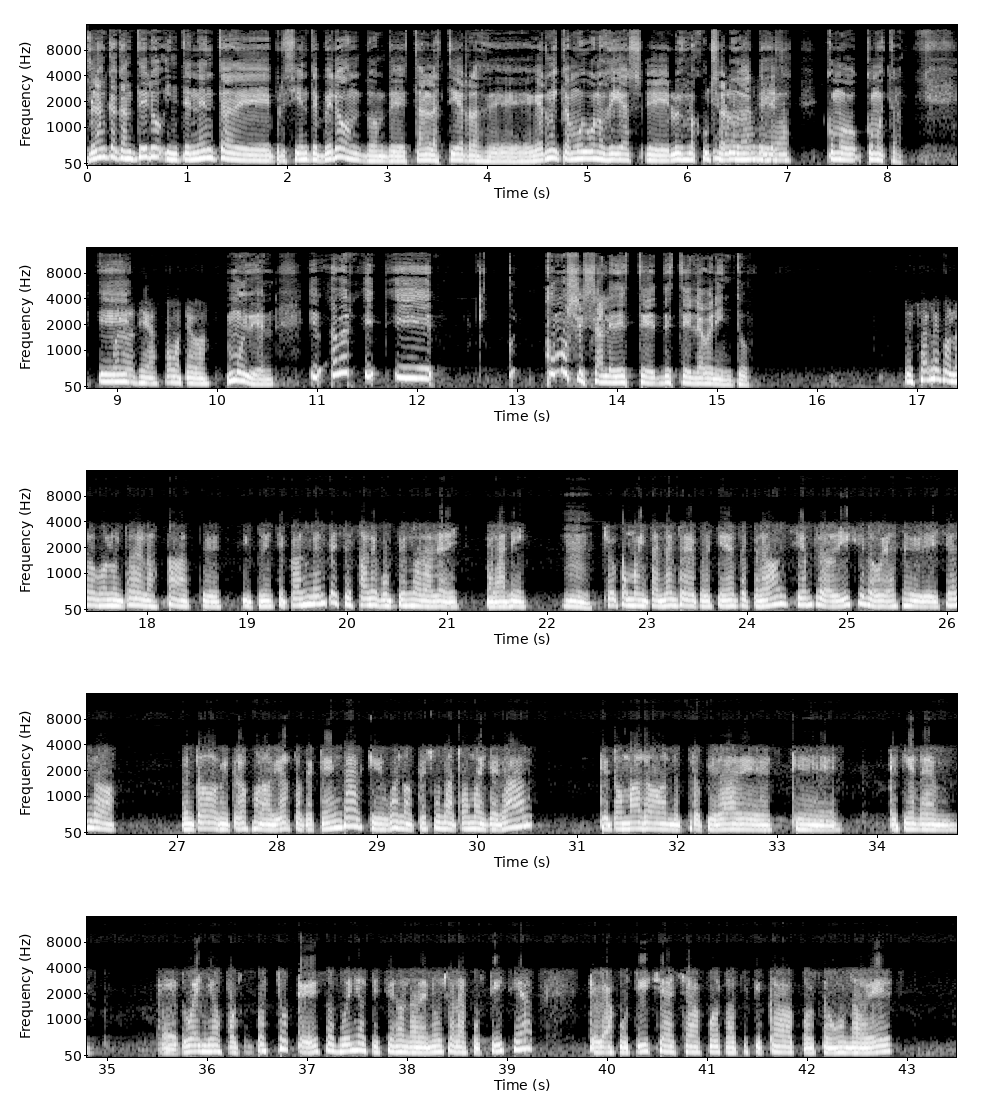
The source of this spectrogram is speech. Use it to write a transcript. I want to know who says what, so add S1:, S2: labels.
S1: Blanca Cantero, intendenta de Presidente Perón, donde están las tierras de Guernica. Muy buenos días. Eh, Luis Majul saluda. ¿cómo, ¿Cómo está?
S2: Eh, buenos días, ¿cómo te va?
S1: Muy bien. Eh, a ver, eh, ¿cómo se sale de este, de este laberinto?
S2: Se sale con la voluntad de las partes y principalmente se sale cumpliendo la ley, para mí. Mm. Yo como intendente de Presidente Perón siempre lo dije y lo voy a seguir diciendo en todo micrófono abierto que tenga, que bueno, que es una toma ilegal, que tomaron propiedades que, que tienen eh, dueños, por supuesto, que esos dueños hicieron la denuncia a la justicia, que la justicia ya fue ratificada por segunda vez,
